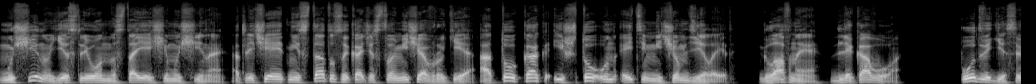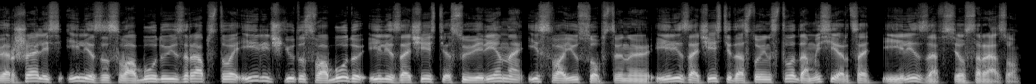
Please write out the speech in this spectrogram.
Мужчину, если он настоящий мужчина, отличает не статус и качество меча в руке, а то, как и что он этим мечом делает. Главное, для кого. Подвиги совершались или за свободу из рабства, или чью-то свободу, или за честь суверена и свою собственную, или за честь и достоинство дамы сердца, или за все сразу.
